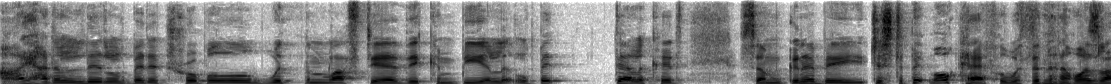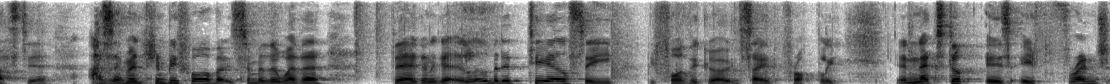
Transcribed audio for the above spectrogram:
I had a little bit of trouble with them last year. They can be a little bit delicate. So I'm gonna be just a bit more careful with them than I was last year. As I mentioned before about some of the weather, they're going to get a little bit of TLC before they go outside properly. And next up is a French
